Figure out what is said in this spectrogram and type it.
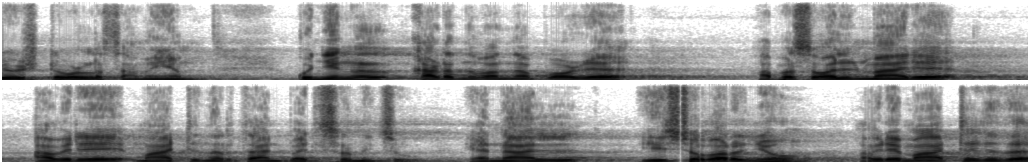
ഏറ്റവും ഇഷ്ടമുള്ള സമയം. കുഞ്ഞുങ്ങൾ കടന്നു വന്നപ്പോൾ അപ്പസോലന്മാർ അവരെ മാറ്റി നിർത്താൻ പരിശ്രമിച്ചു. എന്നാൽ ഈശോ പറഞ്ഞു അവരെ മാറ്റരുത്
